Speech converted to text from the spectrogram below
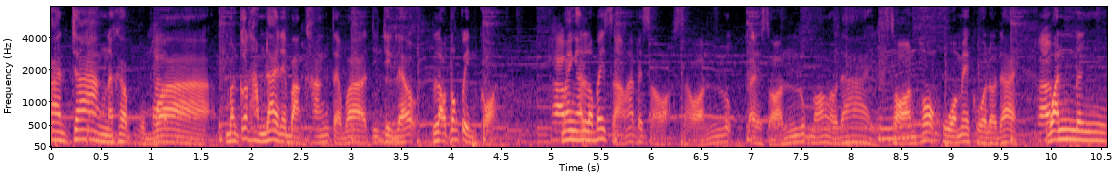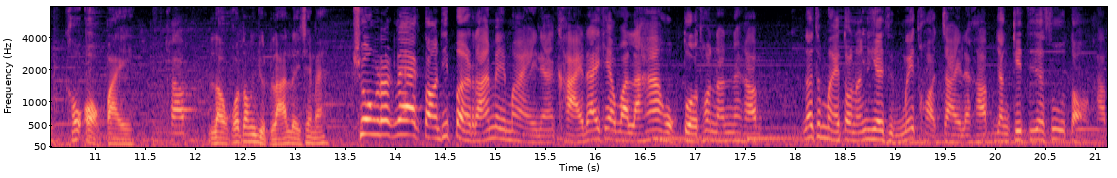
การจ้างนะครับผมครับว่ามันก็ทำได้ในบางครั้งแต่ว่าจริง ๆ แล้วเราต้องเป็นก่อนไม่งั้นเราไม่สามารถไปสอนสอนลูกเอ่อสอนลูกน้องเราได้ อืมสอนพ่อครัวแม่ครัวเราได้ ครับ วันหนึ่งเขาออกไป ครับ เราก็ต้องหยุดร้านเลยใช่ไหมช่วงแรกๆ ตอนที่เปิดร้านใหม่ๆเนี่ยขายได้แค่วันละ 5-6 ตัวเท่านั้นนะครับ แล้วทำไมตอนนั้นเฮียถึงไม่ถอดใจล่ะครับ ยังคิดที่จะสู้ต่อครับ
